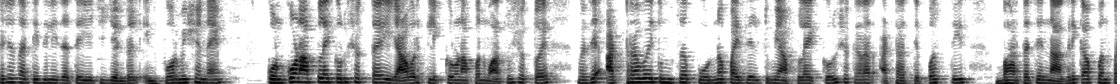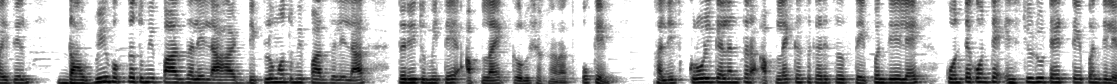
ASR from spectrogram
कशासाठी दिली जाते याची जनरल इन्फॉर्मेशन आहे. कोण कोण अप्लाय करू शकताय? यावर क्लिक करून आपण वाचू शकतोय. म्हणजे अठरा वय तुमचं पूर्ण पाहिजे तुम्ही अप्लाय करू शकणार अठरा ते पस्तीस भारताचे नागरिक आपण पाहिजे. दहावी फक्त तुम्ही पास झालेला आहात डिप्लोमा तुम्ही पास झालेला आहात तरी तुम्ही ते अप्लाय करू शकणार आहात. ओके खाली स्क्रोल केल्यानंतर अप्लाय कसं करायचं ते पण दिलेलं आहे. कोणत्या कोणत्या इन्स्टिट्यूट आहेत ते पण दिले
